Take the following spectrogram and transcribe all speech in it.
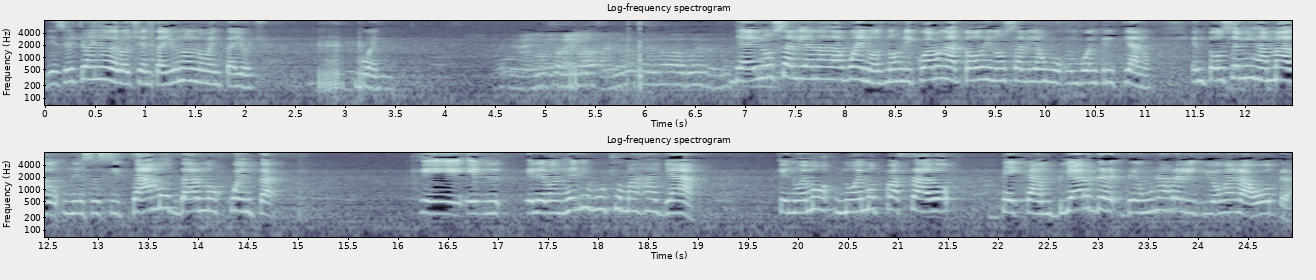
18 años del 81 al 98. Bueno. De ahí no salía nada bueno, nos licuaban a todos y no salía un, buen cristiano. Entonces, mis amados, necesitamos darnos cuenta que el, el, Evangelio es mucho más allá, que no hemos, no hemos pasado de cambiar de, de, una religión a la otra.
